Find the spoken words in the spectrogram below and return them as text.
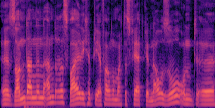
äh, sondern ein anderes, weil ich habe die Erfahrung gemacht, das fährt genau so und äh,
